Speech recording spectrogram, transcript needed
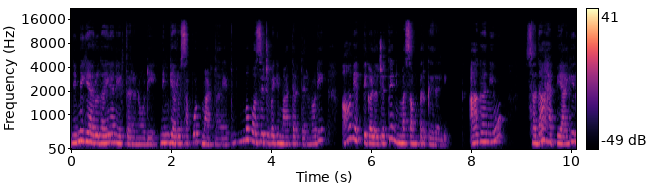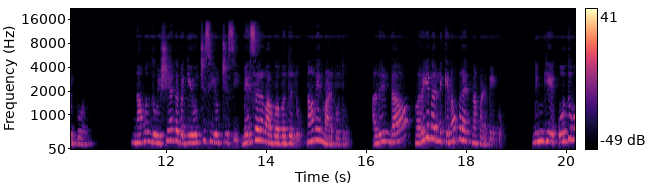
ನಿಮಗೆ ಯಾರು ಧೈರ್ಯ ನೀಡ್ತಾರೆ ನೋಡಿ, ನಿಮ್ಗೆ ಯಾರು ಸಪೋರ್ಟ್ ಮಾಡ್ತಾರೆ, ತುಂಬಾ ಪಾಸಿಟಿವ್ ಆಗಿ ಮಾತಾಡ್ತಾರೆ ನೋಡಿ, ಆ ವ್ಯಕ್ತಿಗಳ ಜೊತೆ ನಿಮ್ಮ ಸಂಪರ್ಕ ಇರಲಿ. ಆಗ ನೀವು ಸದಾ ಹ್ಯಾಪಿ ಆಗಿರ್ಬೋದು. ನಾವೊಂದು ವಿಷಯದ ಬಗ್ಗೆ ಯೋಚಿಸಿ ಯೋಚಿಸಿ ಬೇಸರವಾಗುವ ಬದಲು ನಾವೇನ್ ಮಾಡ್ಬೋದು? ಅದರಿಂದ ಹೊರಗೆ ಬರ್ಲಿಕ್ಕೆ ನಾವು ಪ್ರಯತ್ನ ಪಡಬೇಕು. ನಿಮ್ಗೆ ಓದುವ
